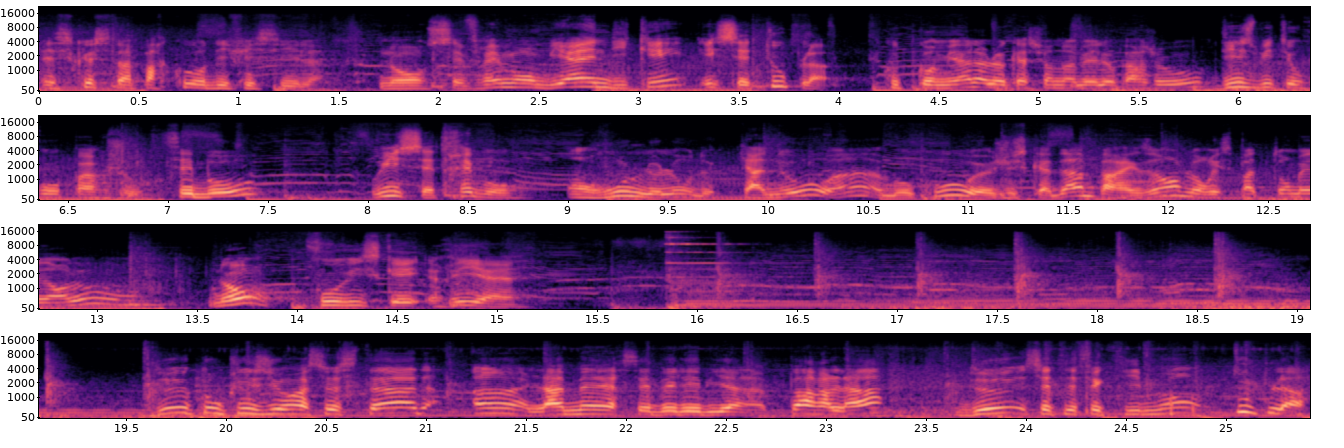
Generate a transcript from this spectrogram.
Est-ce que c'est un parcours difficile? Non, c'est vraiment bien indiqué et c'est tout plat. Coûte combien la location d'un vélo par jour? 18 euros par jour. C'est beau? Oui, c'est très beau. On roule le long de canaux, hein, beaucoup, euh, jusqu'à Dame par exemple, on risque pas de tomber dans l'eau hein? Non, vous risquez rien. Deux conclusions à ce stade. Un, la mer c'est bel et bien par là. Deux, c'est effectivement tout plat.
